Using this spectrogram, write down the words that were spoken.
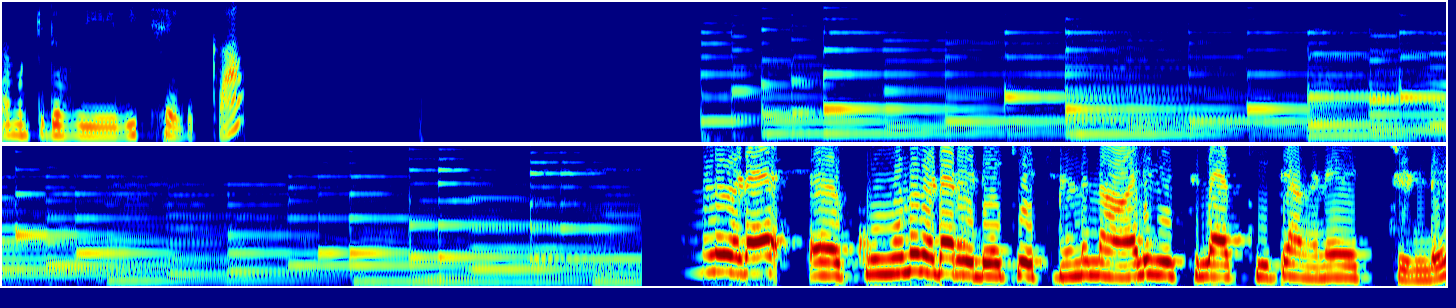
നമുക്കിത് വേവിച്ചെടുക്കാം. കൂണ് ഇവിടെ റെഡിയാക്കി വെച്ചിട്ടുണ്ട്. നാല് വിസിലാക്കിയിട്ട് അങ്ങനെ വെച്ചിട്ടുണ്ട്.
